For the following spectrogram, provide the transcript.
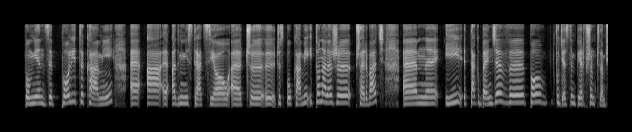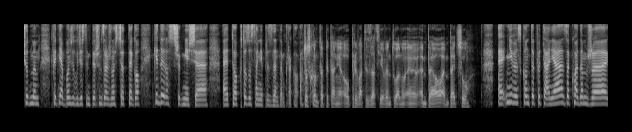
pomiędzy politykami e, a e, administracją e, czy, czy spółkami i to należy przerwać i tak będzie w, po 21 czy tam 7 kwietnia bądź 21 w zależności od tego, kiedy rozstrzygnie się e, to, kto zostanie prezydentem Krakowa. To skąd te pytania o prywatyzację ewentualną e, MPO, MPC-u? E, Nie wiem skąd te pytania. Zakładam, że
